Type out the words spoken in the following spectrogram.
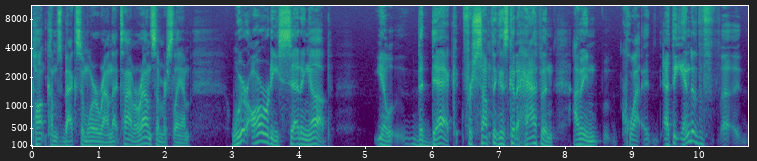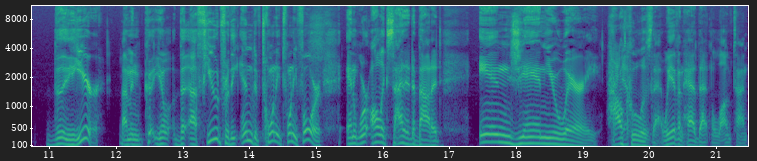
Punk comes back somewhere around that time, around SummerSlam. We're already setting up you know the deck for something that's going to happen. I mean, quite, at the end of the, uh, the year. I mean, you know, the a feud for the end of 2024, and we're all excited about it in January. How yep. cool is that? We haven't had that in a long time.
